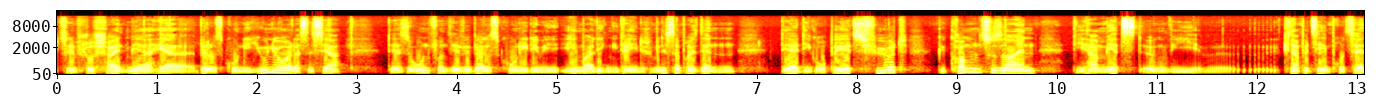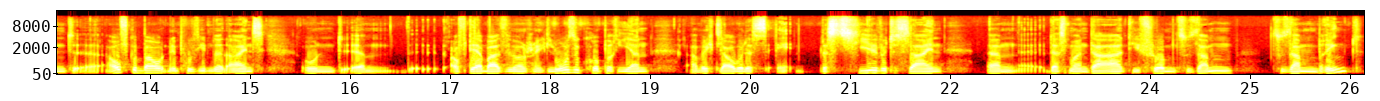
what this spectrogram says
zu dem Schluss scheint mir Herr Berlusconi Junior, das ist ja der Sohn von Silvio Berlusconi, dem ehemaligen italienischen Ministerpräsidenten, der die Gruppe jetzt führt, gekommen zu sein. Die haben jetzt irgendwie äh, knappe 10 Prozent äh, aufgebaut in Pro 701 und ähm, auf der Basis will man wahrscheinlich lose kooperieren, aber ich glaube, dass äh, das Ziel wird es sein, ähm, dass man da die Firmen zusammen, zusammenbringt,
